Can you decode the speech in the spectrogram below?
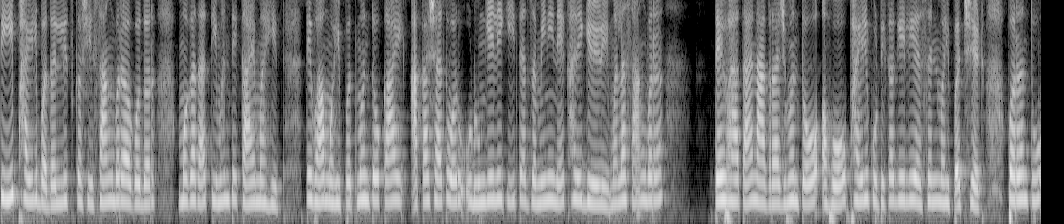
ती फाईल बदललीच कशी? सांग बरं अगोदर. मग आता ती म्हणते काय माहीत? तेव्हा महिपत म्हणतो काय? आकाशात वर उडून गेली की त्या जमिनीने खाली गिळली. मला सांग बरं. तेव्हा आता नागराज म्हणतो अहो फाईल कुठे का गेली असेल महिपत शेठ? परंतु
